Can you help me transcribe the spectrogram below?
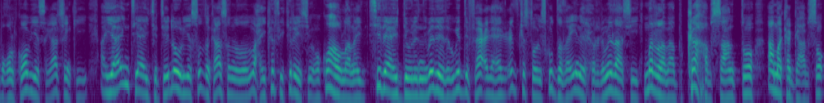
boqol koob iyo sagaashankii ayaa intii ay jirtay dhowr iyo soddonkaa sannadood waxay ka fikiraysay oo ku howlanayd sida ay dowladnimadeeda uga difaaci lahayd cid kastaoo isku daday inay xornimadaasi mar labaad ka habsaanto ama ka gaabso.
